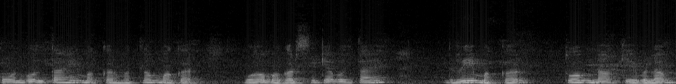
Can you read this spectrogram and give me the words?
कौन बोलता है? मकर मतलब मगर। वह मगर से क्या बोलता है? रे मकर त्वम न केवलम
